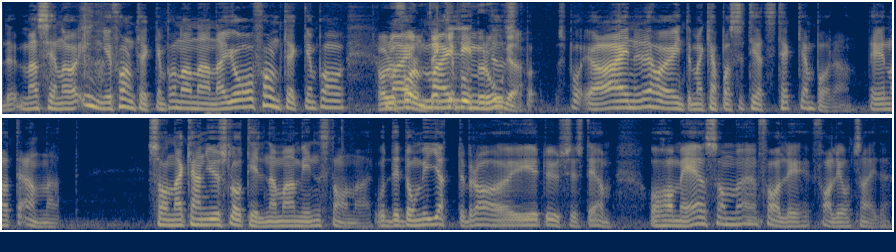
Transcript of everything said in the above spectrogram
Det, men sen har jag inget formtecken på någon annan. Jag har formtecken på... Har du formtecken på Little Muruga? Ja, nej, det har jag inte, men kapacitetstecken på den. Det är något annat. Sådana kan ju slå till när man minst anar. Och det, de är jättebra i ett U-system att ha med som en farlig, farlig outsider.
